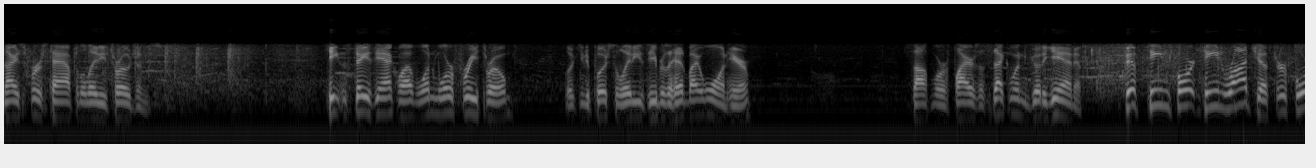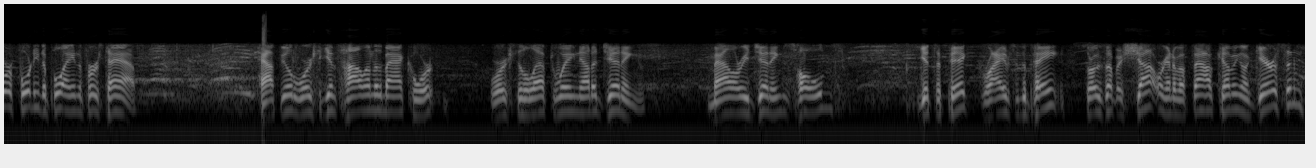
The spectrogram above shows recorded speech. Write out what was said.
nice first half for the Lady Trojans. Keaton Stasiak will have one more free throw, looking to push the Lady Zebras ahead by one here. Sophomore fires a second one, good again. 15-14 Rochester, 4.40 to play in the first half. Hatfield works against Holland in the backcourt. Works to the left wing now to Jennings. Mallory Jennings holds, gets a pick, drives to the paint, throws up a shot. We're going to have a foul coming on Garrison,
